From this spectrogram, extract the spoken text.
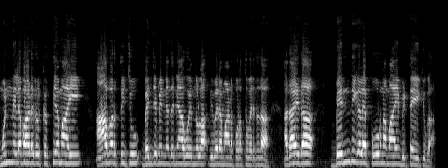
മുൻ നിലപാടുകൾ കൃത്യമായി ആവർത്തിച്ചു ബെഞ്ചമിൻ നെതന്യാഹു എന്നുള്ള വിവരമാണ് പുറത്തു വരുന്നത്. അതായത് ബന്ദികളെ പൂർണമായും വിട്ടയക്കുക.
